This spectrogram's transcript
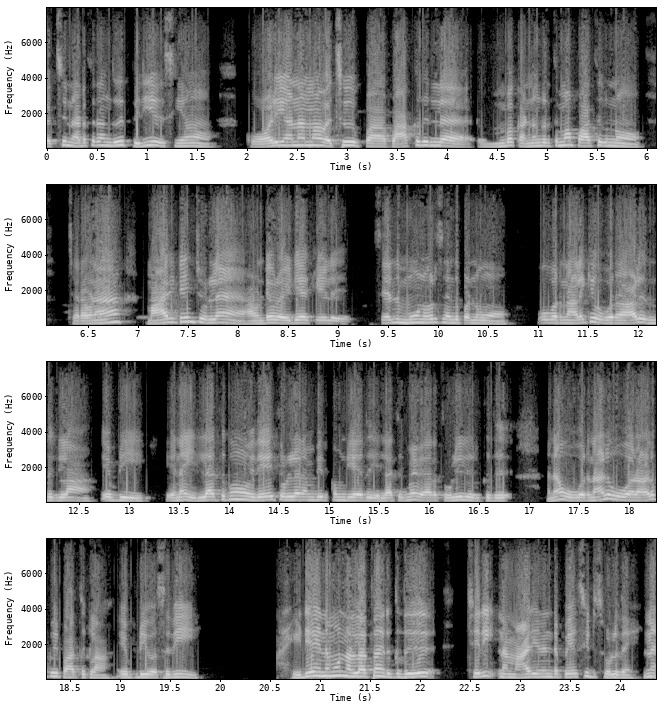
வச்சு நடத்துறது பெரிய விஷயம். கோழி ஆனாமா வச்சு பா பாக்குது இல்ல ரொம்ப கண்ணுங்கிருத்தமா பாத்துக்கணும். சரவணா மாறிட்டேன்னு சொல்லேன். அவன்கிட்ட ஒரு ஐடியா கேளு. சேர்ந்து மூணு வருஷம் சேர்ந்து பண்ணுவோம். ஒவ்வொரு நாளைக்கு ஒவ்வொரு ஆள் இருந்துக்கலாம். எப்படி? ஏன்னா எல்லாத்துக்கும் இதே தொழிலை நம்பி இருக்க முடியாது. எல்லாத்துக்குமே வேற தொழில் இருக்குது. ஆனா ஒவ்வொரு நாள் ஒவ்வொரு ஆளும் போய் பாத்துக்கலாம் எப்படி வசதி? ஐடியா என்னமோ நல்லா தான் இருக்குது. சரி நான் மாரியன்ட்ட பேசிட்டு சொல்லுதேன். என்ன?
